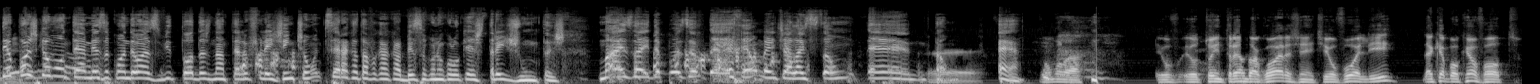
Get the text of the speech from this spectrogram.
depois que eu montei a mesa, quando eu as vi todas na tela, eu falei, gente, onde será que eu tava com a cabeça quando eu coloquei as três juntas? Mas aí depois eu, é, realmente, elas são, é, então, é. é. Vamos lá. Eu, eu tô entrando agora, gente, eu vou ali, Daqui a pouquinho eu volto.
